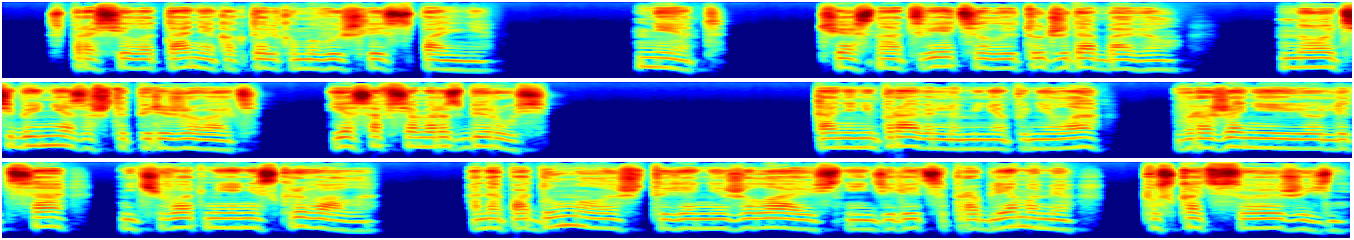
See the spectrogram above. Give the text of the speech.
— спросила Таня, как только мы вышли из спальни. «Нет», — честно ответил и тут же добавил. «Но тебе не за что переживать. Я совсем разберусь». Таня неправильно меня поняла, выражение ее лица ничего от меня не скрывало. Она подумала, что я не желаю с ней делиться проблемами, пускать в свою жизнь.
